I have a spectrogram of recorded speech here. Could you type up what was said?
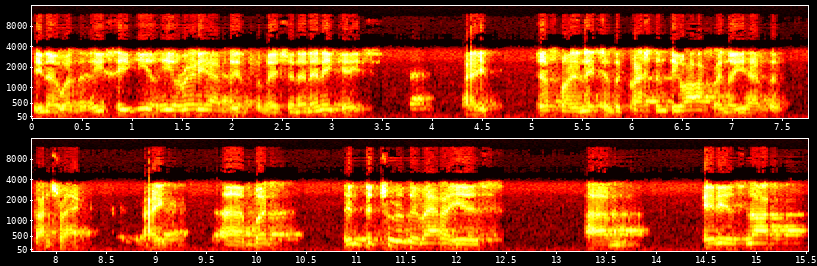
You know what the, he, he he already have the information in any case. Right? Just by the nature of the questions you ask, I know you have the contract. Right? Uh, but the, the truth of the matter is, um, it is not,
